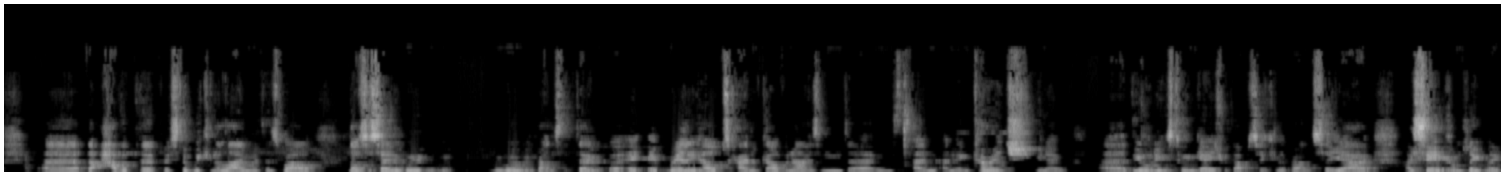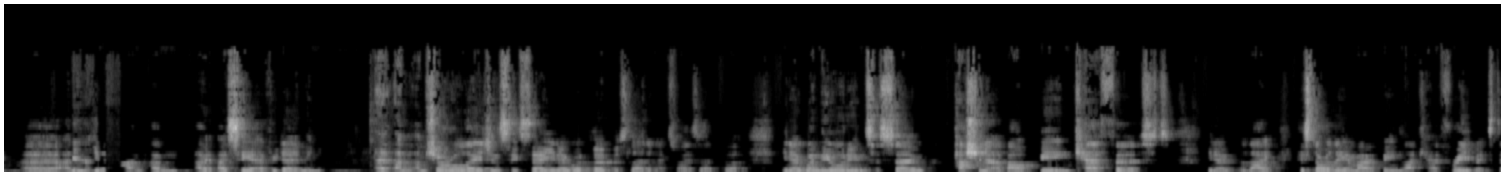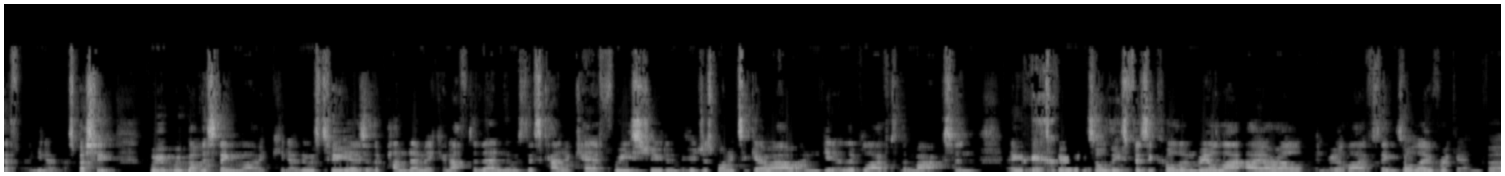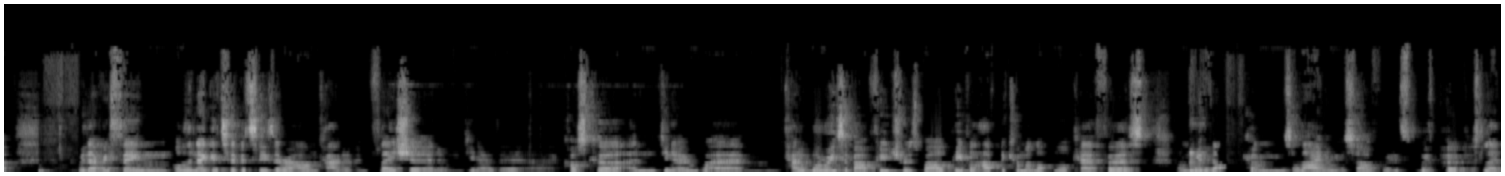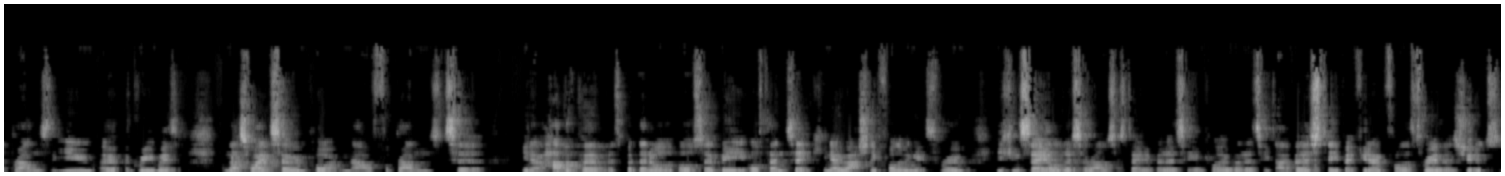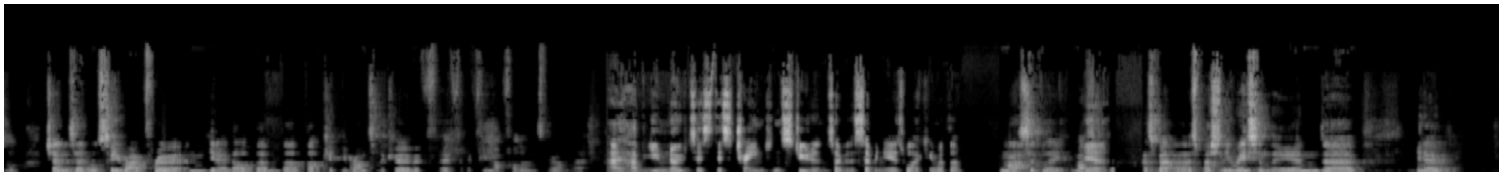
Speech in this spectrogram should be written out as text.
uh, that have a purpose that we can align with as well. Not to say that we, we we work with brands that don't, but it, it really helps kind of galvanize and um, and and encourage you know uh, the audience to engage with that particular brand. So yeah, I, I see it completely, uh, and yeah. you know, I'm, I'm, I, I see it every day. I mean, I'm, I'm, sure all agencies say, you know, we're purpose led and X, Y, Z, but you know, when the audience is so passionate about being care first, you know, like historically it might have been like carefree, but it's definitely, you know, especially we, have got this thing like, you know, there was two years of the pandemic and after then there was this kind of carefree student who just wanted to go out and, you know, live life to the max and yeah. experience all these physical and real life IRL and real life things all over again. But with everything, all the negativities around kind of inflation and, you know, the, uh, cost cut and you know um, kind of worries about future as well. People have become a lot more care first, and with mm. that becomes aligning yourself with with purpose led brands that you uh, agree with, and that's why it's so important now for brands to you know, have a purpose, but then also be authentic, you know, actually following it through. You can say all this around sustainability, employability, diversity, but if you don't follow through, then students will, Gen Z will see right through it and, you know, they'll, they'll, they'll, they'll kick your brand to the curb if, if, if, you're not following through on there. Uh, have you noticed this change in students over the seven years working with them? Massively, massively, yeah. Especially recently. And, uh, you know,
